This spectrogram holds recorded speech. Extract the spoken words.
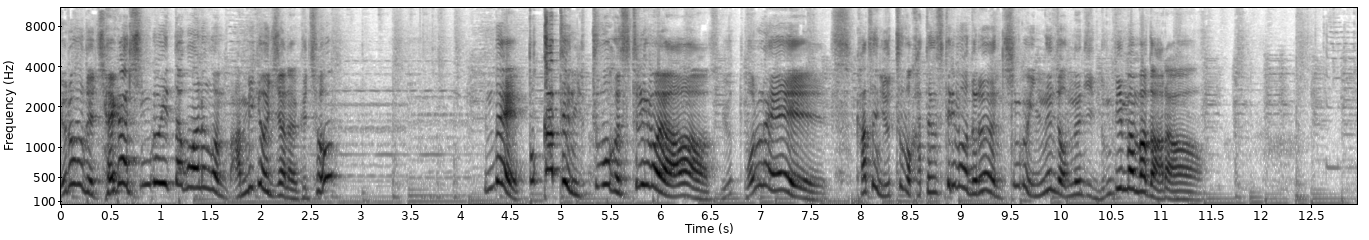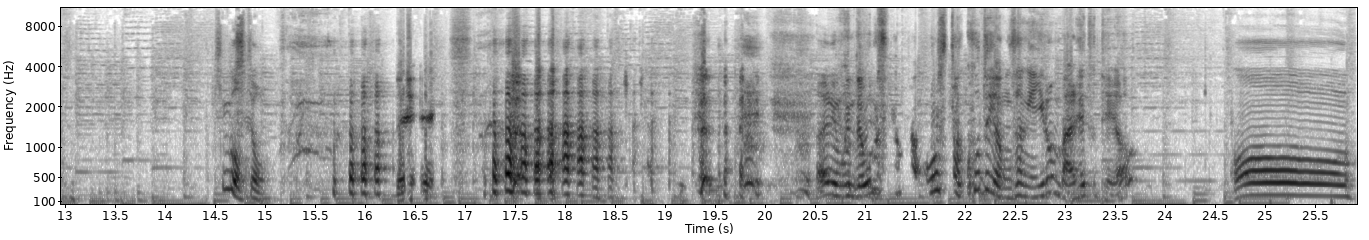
여러분들 제가 친구 있다고 하는 건 안 믿겨지잖아요. 그쵸? 근데 똑같은 유튜버가 스트리머야. 유- 원래 같은 유튜버 같은 스트리머들은 친구 있는지 없는지 눈빛만 봐도 알아 친구 없죠? 네. 아니 뭐 근데 올스타, 올스타 코드 영상에 이런 말 해도 돼요? 어...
